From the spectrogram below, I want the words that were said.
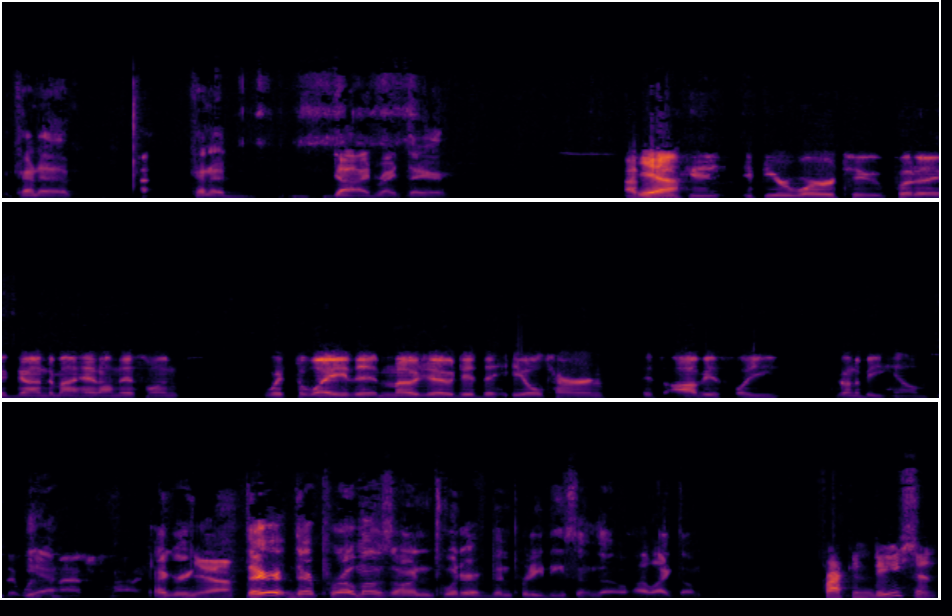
it kind of kind of died right there. I Yeah. think if you were to put a gun to my head on this one, with the way that Mojo did the heel turn, it's obviously going to be him that wins Yeah. the match tonight. I agree. Yeah. Their their promos on Twitter have been pretty decent though. I like them. Fucking decent.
